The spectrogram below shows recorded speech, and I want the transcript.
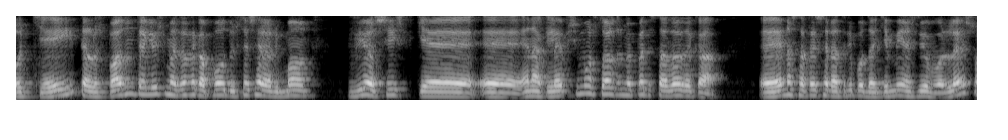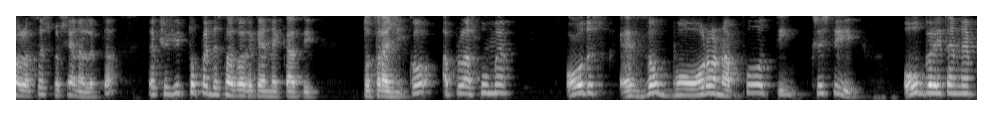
OK, okay, τέλος πάντων τελείωσε με 12 πόντους, 4 rebound, 2 assist και ε, ένα κλέψιμο. Σουτάροντας με 5 στα 12, ε, 1 στα 4 τρίποντα και μίας 2 βολές. Όλα αυτά 21 λεπτά. Εντάξει, όχι το 5 στα 12 είναι κάτι το τραγικό. Απλά ας πούμε, όντως εδώ μπορώ να πω ότι ξέρεις τι, ο Ούμπρε ήταν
